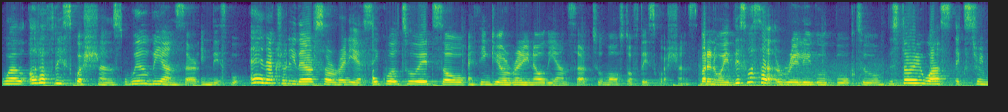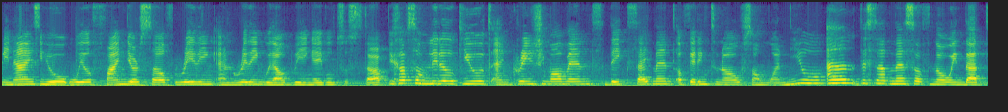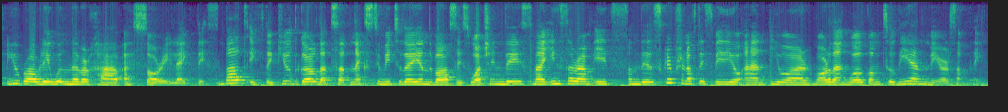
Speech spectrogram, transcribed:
Well, all of these questions will be answered in this book. And actually there's already a sequel to it, so I think you already know the answer to most of these questions. But anyway, this was a really good book too. The story was extremely nice. You will find yourself reading and reading without being able to stop. You have some little cute and cringy moments, the excitement of getting to know someone new, and the sadness of knowing that you probably will never have a story like this. But if the cute girl that sat next to me today the boss is watching this, my Instagram is on the description of this video and you are more than welcome to DM me or something.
